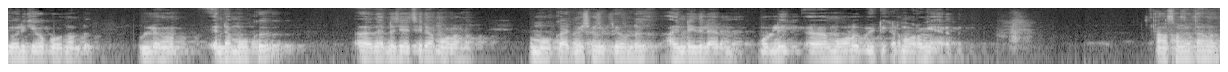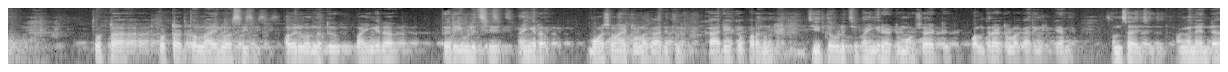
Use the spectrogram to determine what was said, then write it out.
ജോലിക്കൊക്കെ പോകുന്നുണ്ട്. പുള്ളി എന്റെ മോക്ക് അതായത് എന്റെ ചേച്ചിയുടെ മോളാണ്. മോക്ക് അഡ്മിഷൻ കിട്ടിയതുകൊണ്ട് അതിന്റെ ഇതിലായിരുന്നു. മുള്ളി മോൾ വീട്ടിൽ കിടന്ന് ഉറങ്ങിയായിരുന്നു ആ സമയത്താണ് തൊട്ട തൊട്ടടുത്തുള്ള അയൽവാസി. അവർ വന്നിട്ട് ഭയങ്കര തെറി വിളിച്ച് ഭയങ്കര മോശമായിട്ടുള്ള കാര്യത്തിൽ കാര്യമൊക്കെ പറഞ്ഞ് ചീത്ത വിളിച്ച് ഭയങ്കരമായിട്ട് മോശമായിട്ട് വൾഗറായിട്ടുള്ള കാര്യങ്ങളൊക്കെയാണ് സംസാരിച്ചത്. അങ്ങനെ എന്റെ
